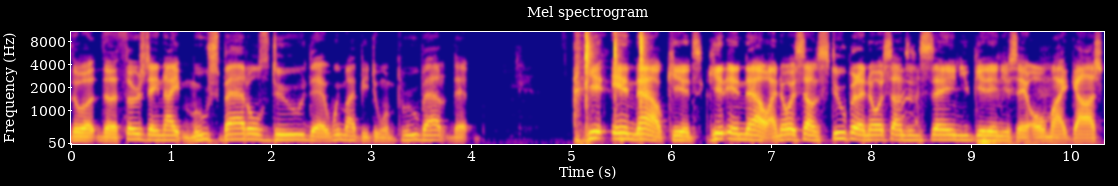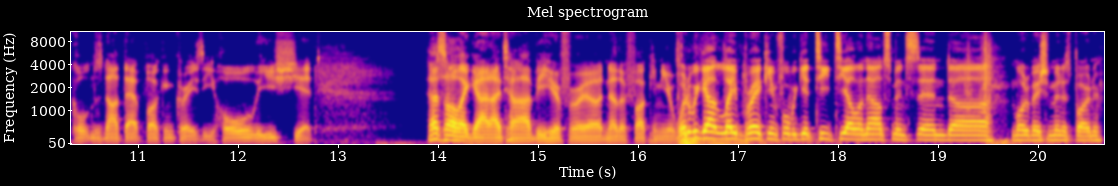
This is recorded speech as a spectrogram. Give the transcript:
the the Thursday night Moose battles, dude. That we might be doing brew battle. That get in now, kids. Get in now. I know it sounds stupid. I know it sounds insane. You get in, you say, "Oh my gosh, Colton's not that fucking crazy." Holy shit. That's all I got. I tell I'll be here for another fucking year. What do we got late breaking before we get TTL announcements and uh, motivation minutes, partner?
